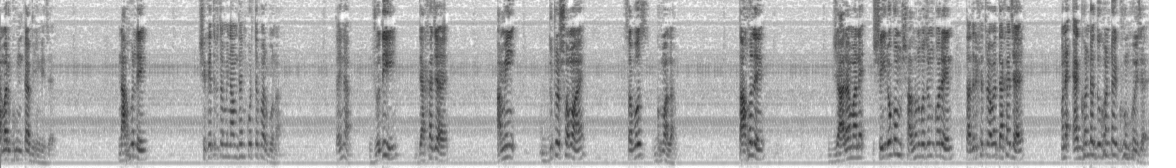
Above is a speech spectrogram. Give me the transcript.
আমার ঘুমটা ভেঙে যায়। না হলে সেক্ষেত্রে তো আমি নাম ধ্যান করতে পারব না। তাই না? যদি দেখা যায় আমি দুটোর সময় সাপোজ ঘুমালাম, তাহলে যারা মানে সেই রকম সাধন ভজন করেন, তাদের ক্ষেত্রে আবার দেখা যায় মানে এক ঘণ্টা, দু ঘন্টায় ঘুম হয়ে যায়।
